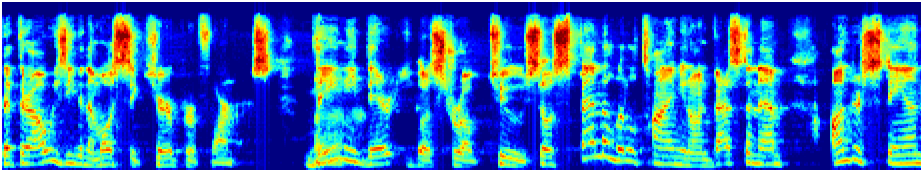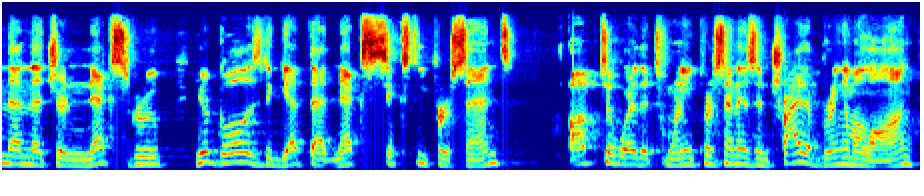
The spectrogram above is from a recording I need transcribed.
that they're always even the most secure performers. They uh. need their ego stroke too. So spend a little time, you know, invest in them. Understand then that your next group, your goal is to get that next 60% up to where the 20% is and try to bring them along.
